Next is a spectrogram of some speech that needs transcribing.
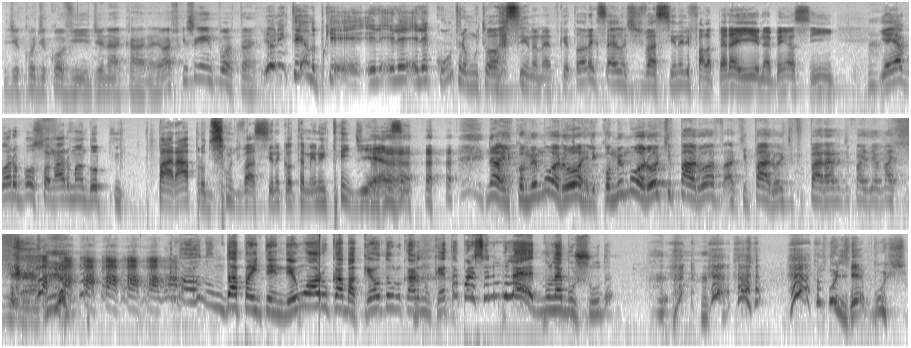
de, de Covid, né, cara? Eu acho que isso é importante. E eu não entendo, porque ele, ele, ele é contra muito a vacina, né? Porque toda hora que sai notícia de vacina, ele fala, peraí, não é bem assim. E aí agora o Bolsonaro mandou parar a produção de vacina, que eu também não entendi essa. não, ele comemorou, ele comemorou que parou, que parou de pararam de fazer a vacina. né? Não, não dá pra entender. Uma hora o caba quer, outra hora o cara não quer. Tá parecendo mulher, mulher buchuda. Mulher bucho.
